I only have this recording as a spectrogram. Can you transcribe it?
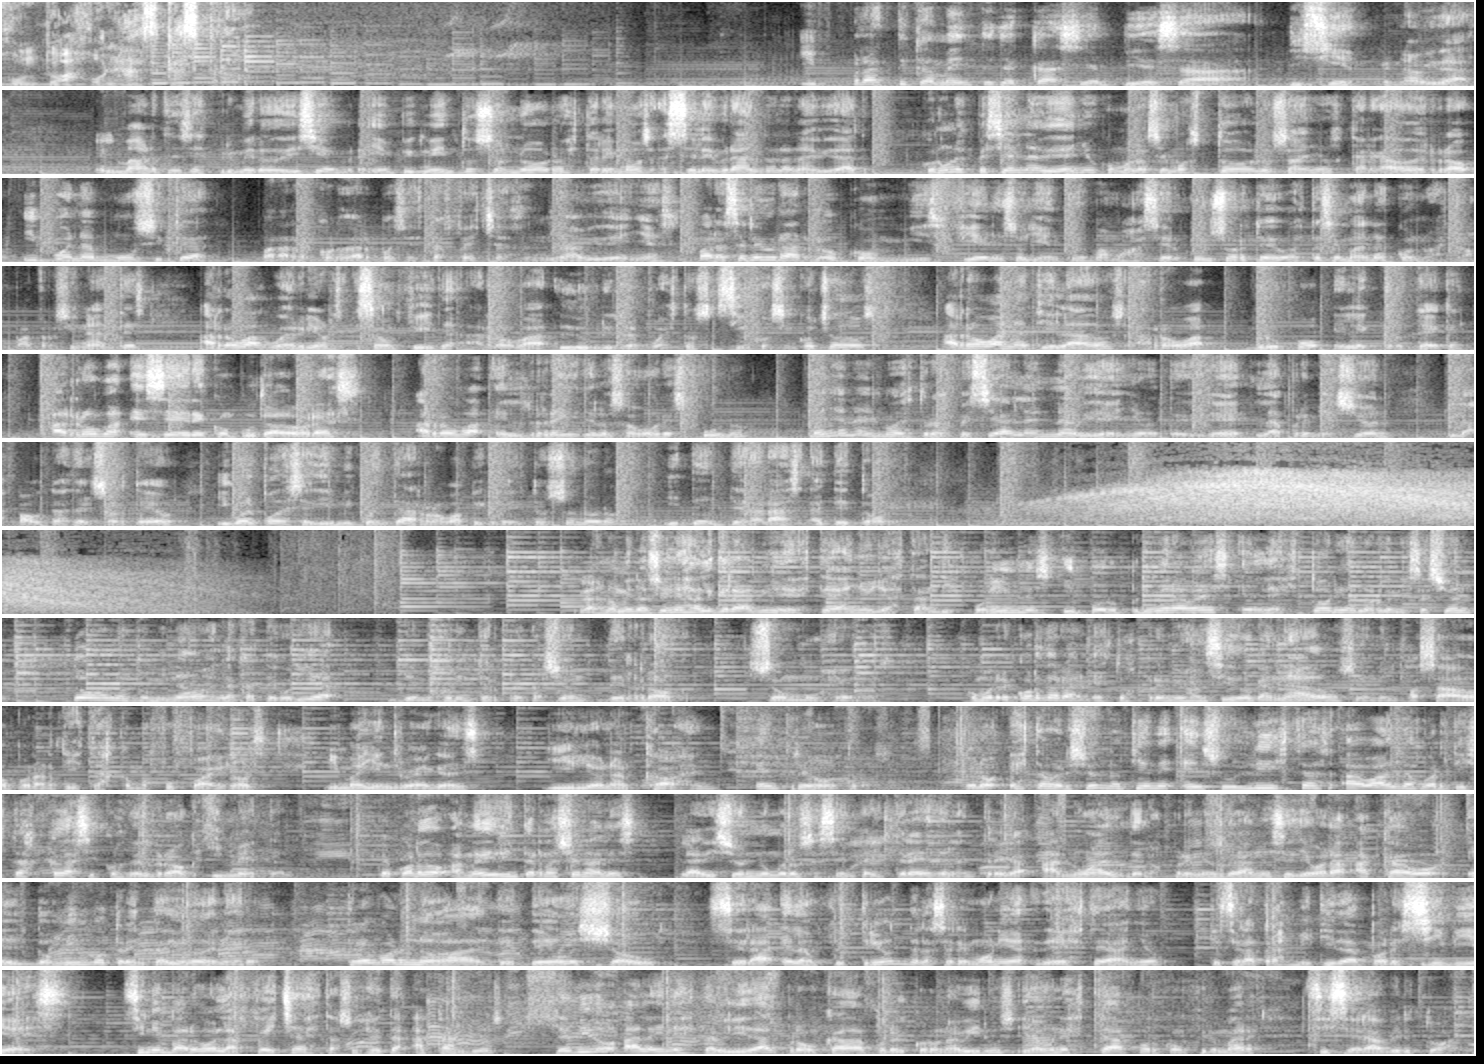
junto a Jonás Castro. Y prácticamente ya casi empieza diciembre, Navidad. El martes es primero de diciembre y en Pigmento Sonoro estaremos celebrando la Navidad con un especial navideño como lo hacemos todos los años, cargado de rock y buena música para recordar pues estas fechas navideñas. Para celebrarlo con mis fieles oyentes vamos a hacer un sorteo esta semana con nuestros patrocinantes arroba Warriors arroba Lubrirepuestos 5582, arroba Natielados, arroba Grupo Electrotec, arroba SR Computadoras, arroba El Rey de los Sabores 1 Mañana en nuestro especial navideño te diré la premiación y las pautas del sorteo. Igual puedes seguir mi cuenta arroba pigmento y te enterarás de todo. Las nominaciones al Grammy de este año ya están disponibles y por primera vez en la historia de la organización todos los nominados en la categoría de mejor interpretación de rock son mujeres. Como recordarán, estos premios han sido ganados en el pasado por artistas como Foo Fighters, Imagine Dragons y Leonard Cohen, entre otros. Pero esta versión no tiene en sus listas a bandas o artistas clásicos del rock y metal. De acuerdo a medios internacionales, la edición número 63 de la entrega anual de los premios Grammy se llevará a cabo el domingo 31 de enero. Trevor Noah de Daily Show será el anfitrión de la ceremonia de este año que será transmitida por CBS. Sin embargo, la fecha está sujeta a cambios debido a la inestabilidad provocada por el coronavirus y aún está por confirmar si será virtual.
